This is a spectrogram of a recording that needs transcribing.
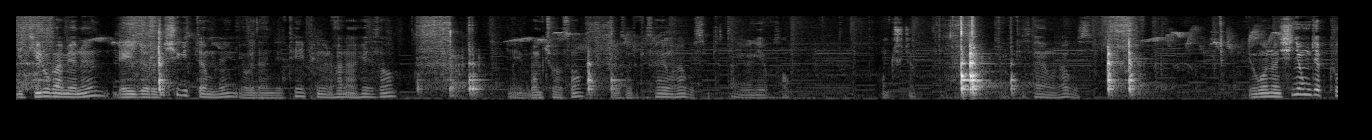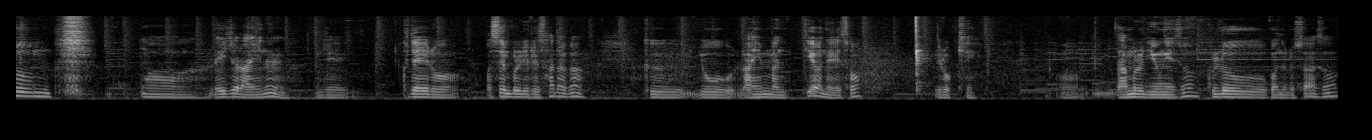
이 뒤로 가면은 레이저를 치기 때문에 여기다 이제 테이핑을 하나 해서 예, 멈춰서 여기서 이렇게 사용을 하고 있습니다. 딱 여기에서 멈추죠. 이렇게 사용을 하고 있습니다. 이거는 신형 제품 어, 레이저 라인을 이제 그대로 어셈블리를 사다가 그 요 라인만 떼어내서 이렇게 어, 나무를 이용해서 글루건으로 쏴서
